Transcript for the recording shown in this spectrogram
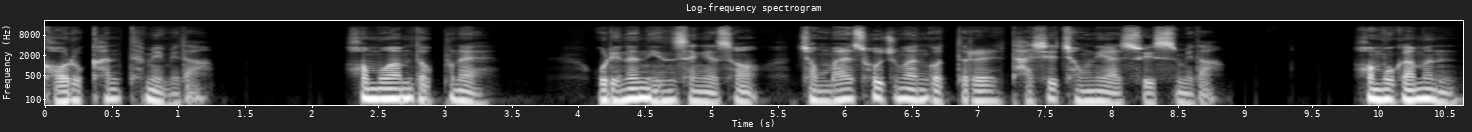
거룩한 틈입니다. 허무함 덕분에 우리는 인생에서 정말 소중한 것들을 다시 정리할 수 있습니다. 허무감은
